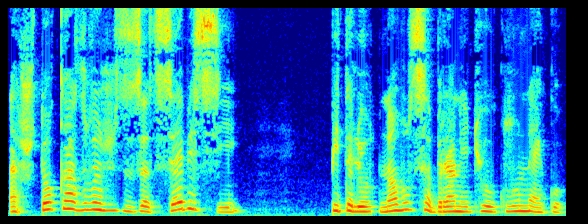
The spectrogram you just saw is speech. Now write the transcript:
А що казваш за себе си? Питали отново събраните около него.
